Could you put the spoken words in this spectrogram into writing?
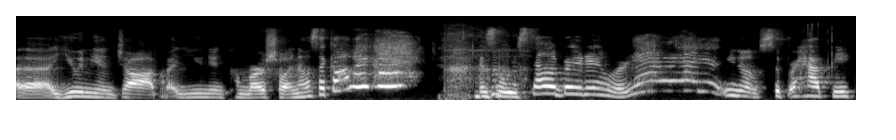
a, union job, a union commercial. And I was like, oh my God. and so we celebrated and we're, yeah, yeah, yeah, you know, I'm super happy.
